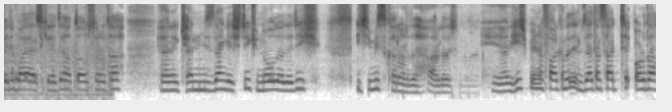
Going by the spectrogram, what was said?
beni bayağı etkiledi. Hatta o sırada yani kendimizden geçtik. Ne oluyor dedik. İçimiz karardı arkadaşımla. Yani hiçbirinin farkında değilim. Zaten sadece tek- orada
